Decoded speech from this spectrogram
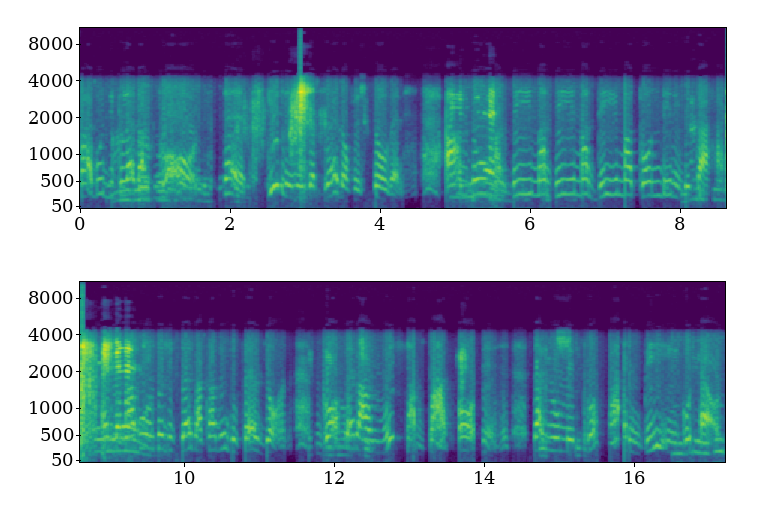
Bible declares that God says healing is the bread of his children. And the Bible also declares according to First John, God said, I wish above all things that you may prosper and be in good health.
